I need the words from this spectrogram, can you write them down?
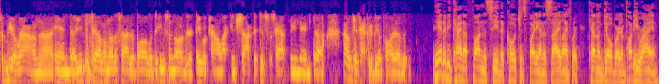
to be around. Uh, and uh, you can tell on the other side of the ball with the Houston Oilers that they were kind of like in shock that this was happening, and uh, I was just happy to be a part of it. It had to be kind of fun to see the coaches fighting on the sidelines with Kevin Gilbride and Buddy Ryan.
